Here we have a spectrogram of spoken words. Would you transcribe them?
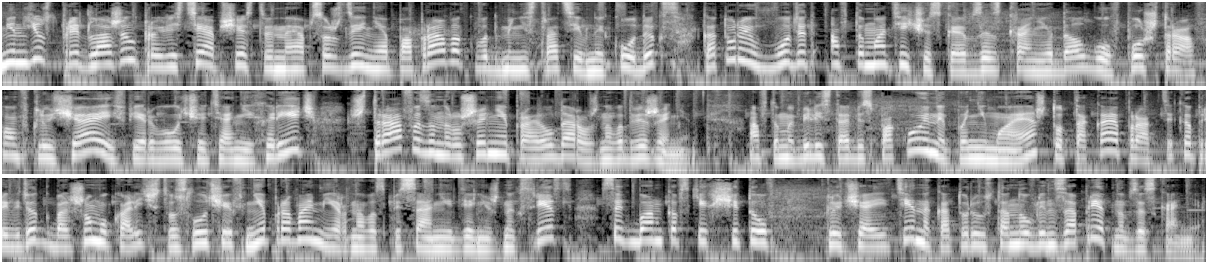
Минюст предложил провести общественное обсуждение поправок в административный кодекс, который вводит автоматическое взыскание долгов по штрафам, включая, и в первую очередь о них речь, штрафы за нарушение правил дорожного движения. Автомобилисты обеспокоены, понимая, что такая практика приведет к большому количеству случаев неправомерного списания денежных средств с их банковских счетов, включая и те, на которые установлен запрет на взыскание.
